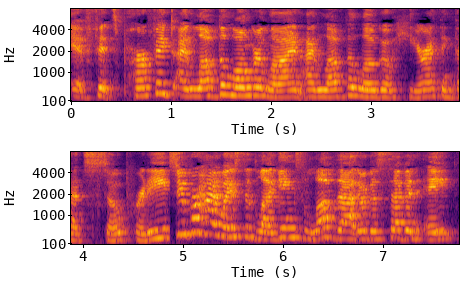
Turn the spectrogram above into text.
It fits perfect. I love the longer line. I love the logo here. I think that's so pretty. Super high-waisted leggings. Love that. They're the 7 8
